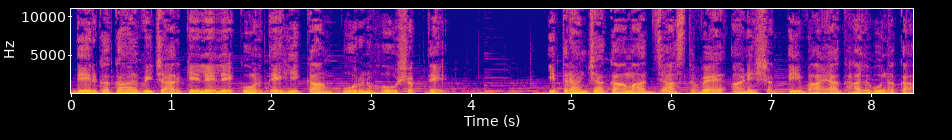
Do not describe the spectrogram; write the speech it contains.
दीर्घकाळ विचार केलेले कोणतेही काम पूर्ण होऊ शकते. इतरांच्या कामात जास्त वेळ आणि शक्ती वाया घालवू नका.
